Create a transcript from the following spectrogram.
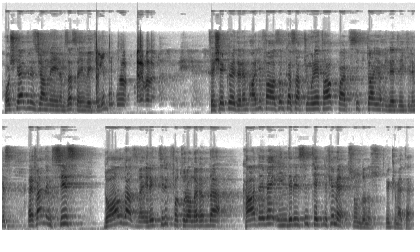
Hoş geldiniz canlı yayınımıza Sayın Vekilim. Merhabalar? Teşekkür ederim. Ali Fazıl Kasap, Cumhuriyet Halk Partisi Kütahya milletvekilimiz. Efendim siz doğalgaz ve elektrik faturalarında KDV indirilsin teklifi mi sundunuz hükümete?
